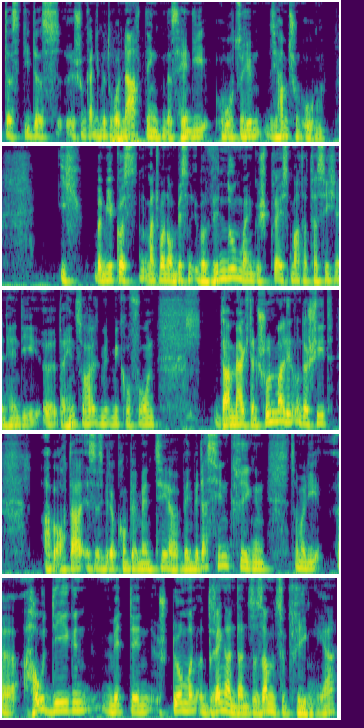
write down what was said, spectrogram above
dass die das schon gar nicht mehr drüber nachdenken, das Handy hochzuheben. Sie haben es schon oben ich, bei mir kostet manchmal noch ein bisschen Überwindung, mein Gesprächsmacher tatsächlich ein Handy äh, dahin zu halten mit Mikrofon. Da merke ich dann schon mal den Unterschied. Aber auch da ist es wieder komplementär. Wenn wir das hinkriegen, sagen wir, die äh, Haudegen mit den Stürmern und Drängern dann zusammenzukriegen, ja,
